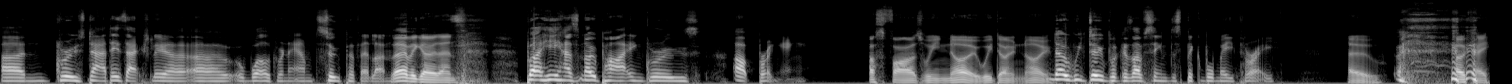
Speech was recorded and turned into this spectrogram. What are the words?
and Gru's dad is actually a, a world-renowned supervillain, There we go then. but he has no part in Gru's upbringing. As far as we know, we don't know. No, we do because I've seen Despicable Me 3. Oh, okay.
